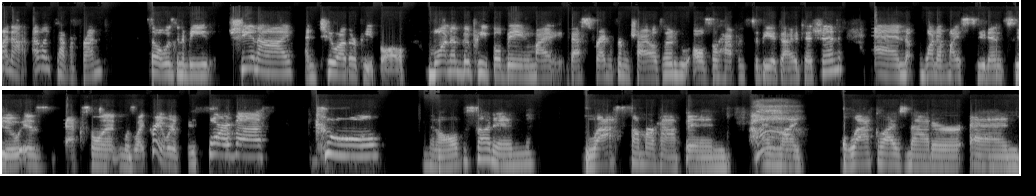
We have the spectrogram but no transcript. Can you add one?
Why not? I like to have a friend. So it was going to be she and I and two other people. One of the people being my best friend from childhood, who also happens to be a dietitian, and one of my students who is excellent and was like, "Great, we're going to be four of us. Cool." And then all of a sudden, last summer happened, and like Black Lives Matter and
